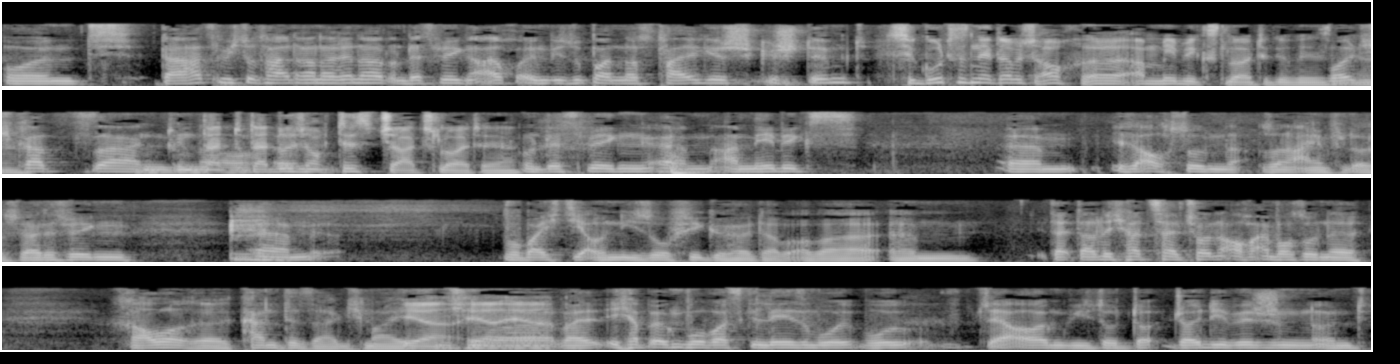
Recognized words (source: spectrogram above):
und da hat es mich total dran erinnert und deswegen auch irgendwie super nostalgisch gestimmt. Zigote sind ja, glaube ich, auch äh, Amebix-Leute gewesen. Wollte ja. ich gerade sagen, und, genau. Und dadurch auch Discharge-Leute, ja. Und deswegen ähm, Amebix ähm, ist auch so ein, so ein Einfluss, ja. Deswegen, ähm, wobei ich die auch nie so viel gehört habe, aber ähm, da, dadurch hat es halt schon auch einfach so eine rauere Kante, sage ich mal. Ja, ja, nur, ja. Weil ich habe irgendwo was gelesen, wo, wo ja irgendwie so Joy Division und,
